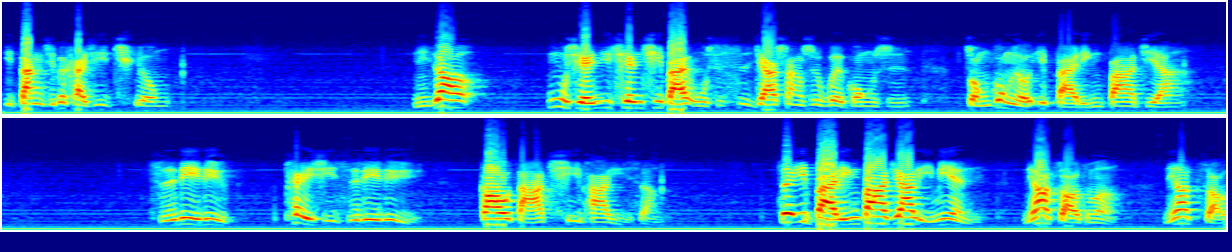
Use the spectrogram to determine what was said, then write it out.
你当时要开始冲，你知道目前一千七百五十四家上市会公司，总共有一百零八家，值利率、配息值利率高达七趴以上。这一百零八家里面，你要找什么？你要找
